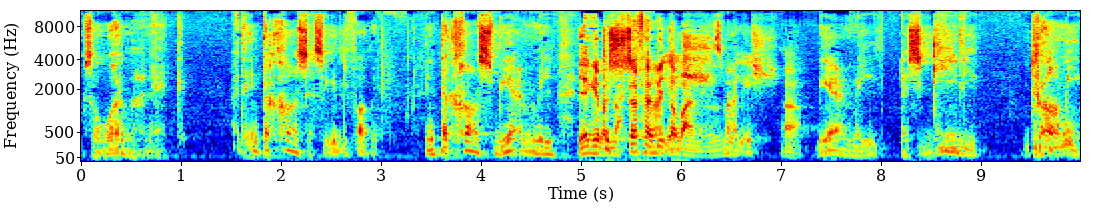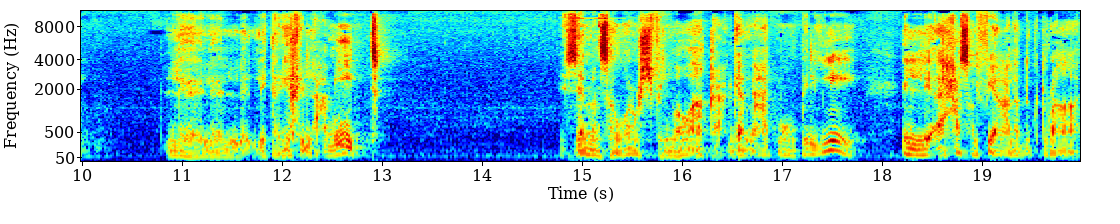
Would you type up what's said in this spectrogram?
وصورنا هناك. هذا إنتاج خاص يا سيدي الفاضل. إنتاج خاص بيعمل يجب. يحتفى به معلش، طبعاً،. معلش آه. بيعمل تسجيلي درامي ل- ل- ل- لتاريخ العميد. إزاي ما نصوروش في المواقع جامعة مونبلييه اللي حصل فيها على دكتوراه؟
